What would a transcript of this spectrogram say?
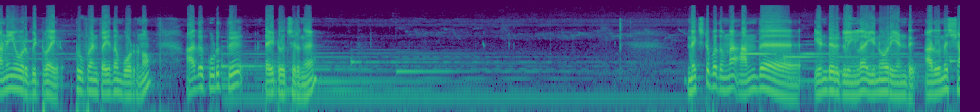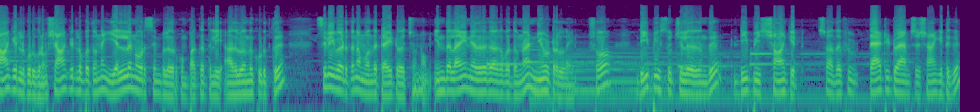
தனியாக ஒரு bit wire two point five தான் போடணும். அதை கொடுத்து டைட் வச்சுருங்க. நெக்ஸ்ட்டு பார்த்தோம்னா அந்த எண்டு இருக்கு இல்லைங்களா? இன்னொரு எண்டு அது வந்து ஷாக்கெட்டில் கொடுக்கணும். ஷாக்கெட்டில் பார்த்தோம்னா எல்லன்னு ஒரு சிம்பிள் இருக்கும் பக்கத்துலேயே. அதில் வந்து கொடுத்து சிலிவை எடுத்து நம்ம வந்து டைட் வச்சிடணும். இந்த லைன் எதற்காக பார்த்தோம்னா நியூட்ரல் லைன் ஸோ டிபி சுவிட்சில் இருந்து டிபி ஷாக்கெட் ஸோ அந்த ஃபிஃப் தேர்ட்டி டூ ஆம்ஸ் ஷாக்கெட்டுக்கு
